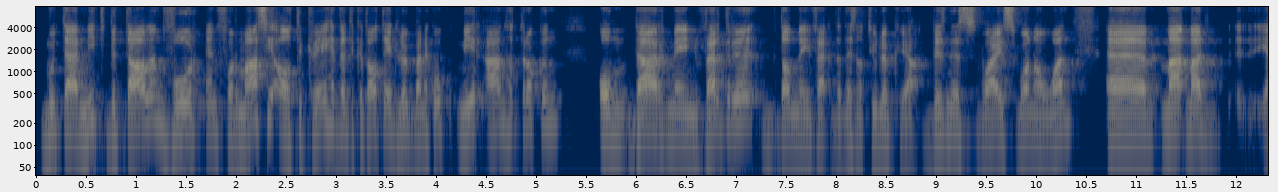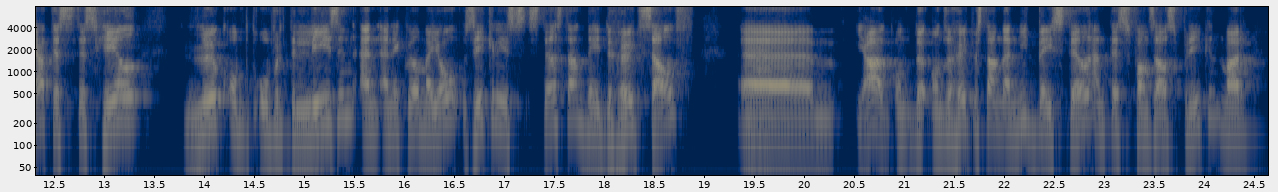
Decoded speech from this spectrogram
moet daar niet betalen voor informatie al te krijgen, vind ik het altijd leuk. Ben ik ook meer aangetrokken om daar mijn verdere, dan mijn dat is natuurlijk ja, business-wise one-on-one. Eh, maar maar eh, ja, het is, is heel leuk om het over te lezen. En, en ik wil met jou zeker eens stilstaan bij de huid zelf. Ehm, ja, onze huid, we staan daar niet bij stil en het is vanzelfsprekend. Maar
